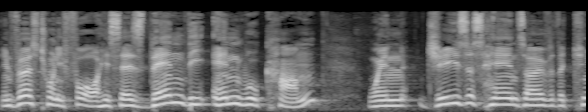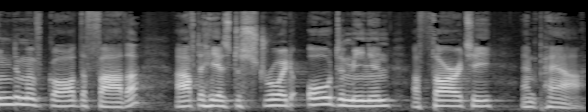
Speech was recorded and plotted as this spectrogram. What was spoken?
In verse 24, he says, Then the end will come when Jesus hands over the kingdom of God the Father after he has destroyed all dominion, authority, and power.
